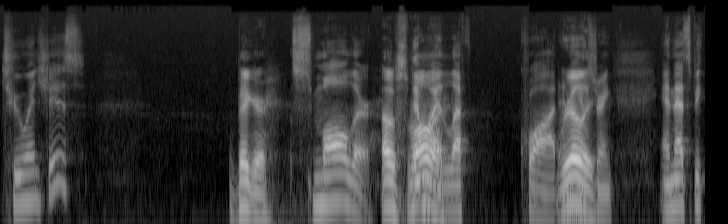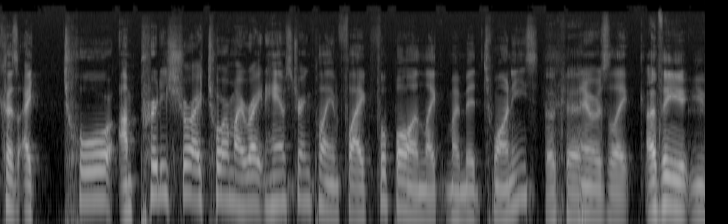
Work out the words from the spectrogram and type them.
two inches, Bigger. smaller. Oh, smaller. Than my left quad and Really? hamstring, and that's because I tore. I'm pretty sure I tore my right hamstring playing flag football in like my mid twenties, Okay. and it was like I think you, you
